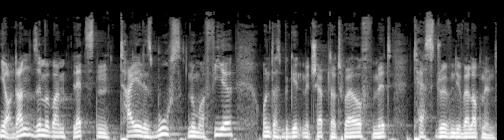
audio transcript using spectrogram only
Ja, und dann sind wir beim letzten Teil des Buchs, Nummer 4, und das beginnt mit Chapter 12 mit Test-Driven Development.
